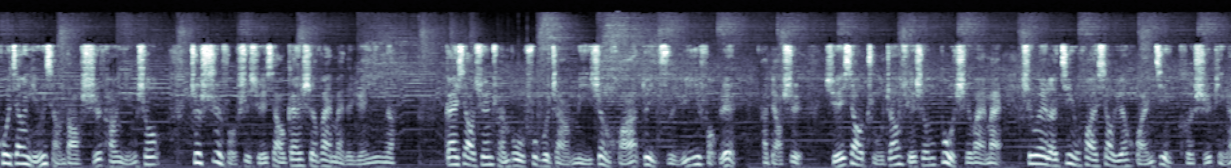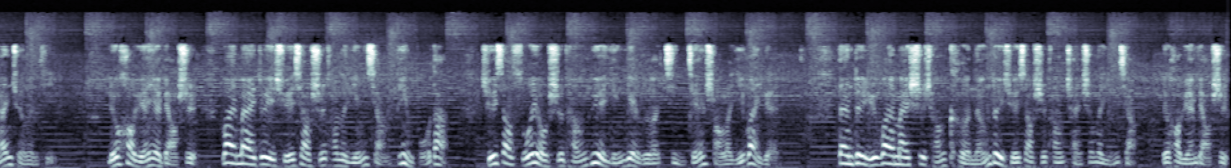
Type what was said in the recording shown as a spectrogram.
或将影响到食堂营收，这是否是学校干涉外卖的原因呢？该校宣传部副部长米振华对此予以否认。他表示，学校主张学生不吃外卖，是为了净化校园环境和食品安全问题。刘浩元也表示，外卖对学校食堂的影响并不大，学校所有食堂月营业额仅减少了一万元。但对于外卖市场可能对学校食堂产生的影响，刘浩元表示，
